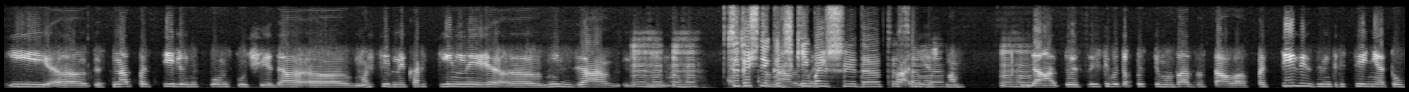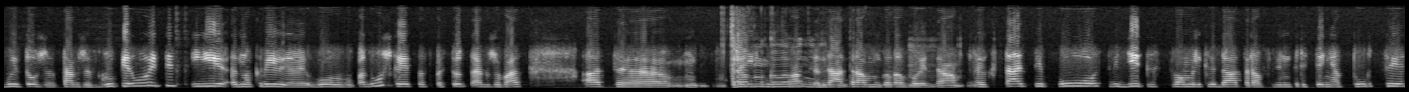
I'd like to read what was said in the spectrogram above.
и э, то есть над постелью ни в коем случае, да, э, массивные картины э, нельзя. Uh-huh, uh-huh. Цветочные горшки большие, да, то Конечно. самое. Угу. Да, то есть если вы, допустим, вас застало в постели землетрясение, то вы тоже также сгруппируетесь и накрыли голову подушкой, это спасет также вас от э, травмы головы. Факта, да, травмы головы, угу. да. Э, кстати, по свидетельствам ликвидаторов землетрясения в Турции,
